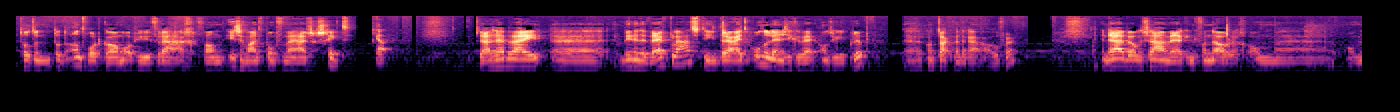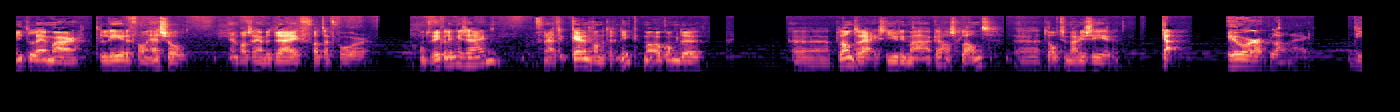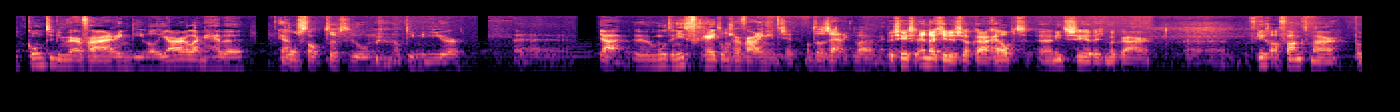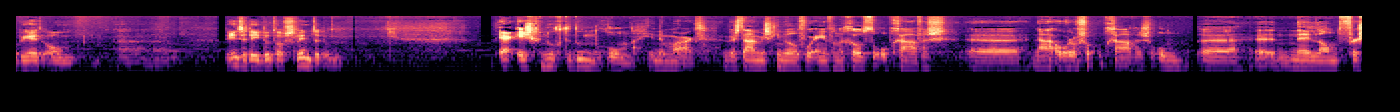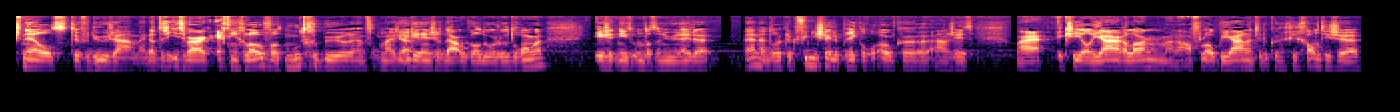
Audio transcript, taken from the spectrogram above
tot, een, tot een antwoord komen op jullie vraag van is een warmtepomp voor mijn huis geschikt? Ja. Dus daar hebben wij eh, binnen de werkplaats, die draait onder Energieke Club, eh, contact met elkaar over. En daar hebben we ook de samenwerking voor nodig om, eh, om niet alleen maar te leren van Hessel en van zijn bedrijf wat er voor ontwikkelingen zijn vanuit de kern van de techniek, maar ook om de eh, klantreis die jullie maken als klant te optimaliseren. Ja, heel erg belangrijk. Die continue ervaring die we al jarenlang hebben, Ja. constant terug te doen en op die manier. Ja, we moeten niet vergeten onze ervaring in te zetten, want dat is eigenlijk waar we mee Precies, en dat je dus elkaar helpt. eh, niet zozeer dat je elkaar eh vliegen afvangt, maar probeert om eh, de inzet die je doet ook slim te doen. Er is genoeg te doen, Ron, in de markt. We staan misschien wel voor een van de grootste opgaves, eh naoorlogse opgaves, om eh, eh, Nederland versneld te verduurzamen. En dat is iets waar ik echt in geloof, wat moet gebeuren. En volgens mij is Ja. iedereen zich daar ook wel door doordrongen. Is het niet omdat er nu een hele hè, nadrukkelijk financiële prikkel ook eh, aan zit. Maar ik zie al jarenlang, maar de afgelopen jaren natuurlijk een gigantische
